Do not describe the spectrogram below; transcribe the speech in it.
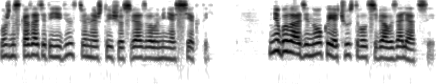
Можно сказать, это единственное, что еще связывало меня с сектой. Мне было одиноко, я чувствовал себя в изоляции.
